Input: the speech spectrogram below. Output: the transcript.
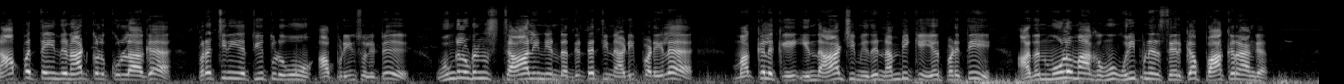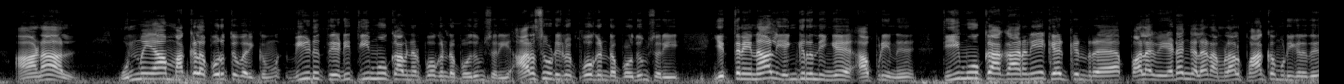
நாற்பத்தைந்து நாட்களுக்குள்ளாக பிரச்சனையை தீர்த்துடுவோம் அப்படின்னு சொல்லிட்டு உங்களுடன் ஸ்டாலின் என்ற திட்டத்தின் அடிப்படையில் மக்களுக்கு இந்த ஆட்சி மீது நம்பிக்கை ஏற்படுத்தி அதன் மூலமாகவும் உறுப்பினர் சேர்க்க பார்க்குறாங்க. ஆனால் உண்மையாக மக்களை பொறுத்த வரைக்கும் வீடு தேடி திமுகவினர் போகின்ற போதும் சரி அரசு ஊழியர்கள் போகின்ற போதும் சரி இத்தனை நாள் எங்கிருந்தீங்க அப்படின்னு திமுக காரனே கேட்கின்ற பல இடங்களை நம்மளால் பார்க்க முடிகிறது.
